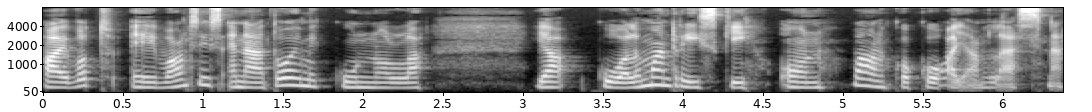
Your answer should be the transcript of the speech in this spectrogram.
aivot ei vaan siis enää toimi kunnolla, ja kuoleman riski on vaan koko ajan läsnä.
